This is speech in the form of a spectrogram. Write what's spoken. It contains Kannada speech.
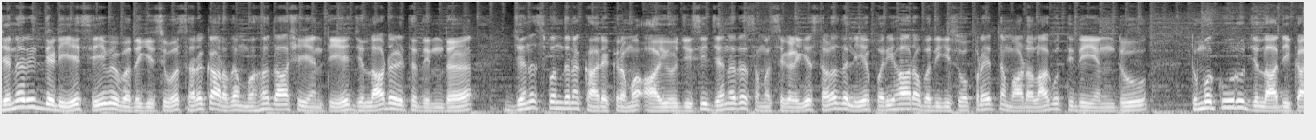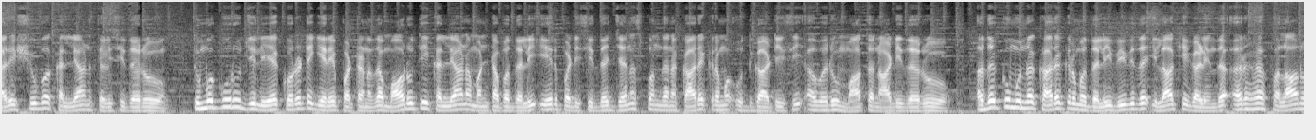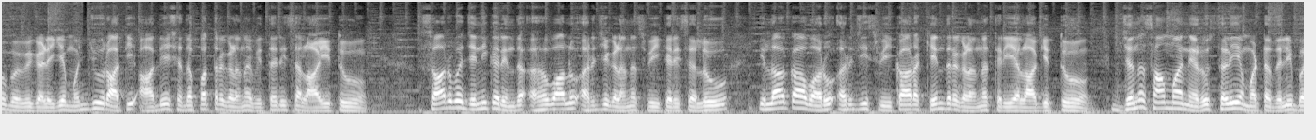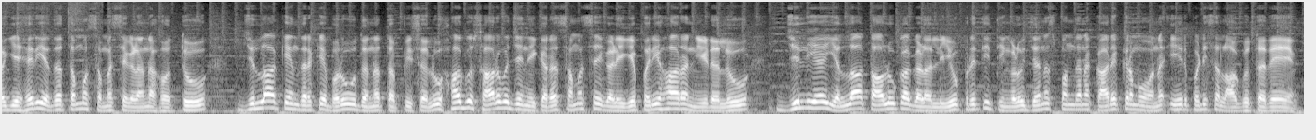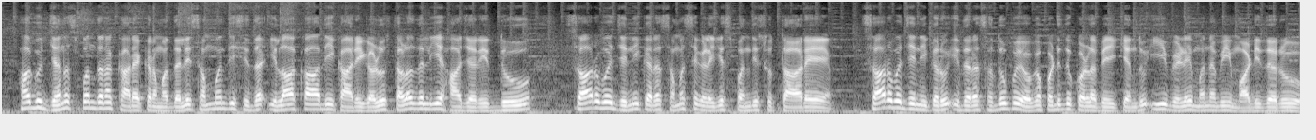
ಜನರಿದ್ದೆಡೆಯೇ ಸೇವೆ ಒದಗಿಸುವ ಸರ್ಕಾರದ ಮಹದಾಶೆಯಂತೆಯೇ ಜಿಲ್ಲಾಡಳಿತದಿಂದ ಜನಸ್ಪಂದನ ಕಾರ್ಯಕ್ರಮ ಆಯೋಜಿಸಿ ಜನರ ಸಮಸ್ಯೆಗಳಿಗೆ ಸ್ಥಳದಲ್ಲಿಯೇ ಪರಿಹಾರ ಒದಗಿಸುವ ಪ್ರಯತ್ನ ಮಾಡಲಾಗುತ್ತಿದೆ ಎಂದು ತುಮಕೂರು ಜಿಲ್ಲಾಧಿಕಾರಿ ಶುಭ ಕಲ್ಯಾಣ್ ತಿಳಿಸಿದರು. ತುಮಕೂರು ಜಿಲ್ಲೆಯ ಕೊರಟಗೆರೆ ಪಟ್ಟಣದ ಮಾರುತಿ ಕಲ್ಯಾಣ ಮಂಟಪದಲ್ಲಿ ಏರ್ಪಡಿಸಿದ್ದ ಜನಸ್ಪಂದನ ಕಾರ್ಯಕ್ರಮ ಉದ್ಘಾಟಿಸಿ ಅವರು ಮಾತನಾಡಿದರು. ಅದಕ್ಕೂ ಮುನ್ನ ಕಾರ್ಯಕ್ರಮದಲ್ಲಿ ವಿವಿಧ ಇಲಾಖೆಗಳಿಂದ ಅರ್ಹ ಫಲಾನುಭವಿಗಳಿಗೆ ಮಂಜೂರಾತಿ ಆದೇಶದ ಪತ್ರಗಳನ್ನು ವಿತರಿಸಲಾಯಿತು. ಸಾರ್ವಜನಿಕರಿಂದ ಅಹವಾಲು ಅರ್ಜಿಗಳನ್ನು ಸ್ವೀಕರಿಸಲು ಇಲಾಖಾವಾರು ಅರ್ಜಿ ಸ್ವೀಕಾರ ಕೇಂದ್ರಗಳನ್ನು ತೆರೆಯಲಾಗಿತ್ತು. ಜನಸಾಮಾನ್ಯರು ಸ್ಥಳೀಯ ಮಟ್ಟದಲ್ಲಿ ಬಗೆಹರಿಯದ ತಮ್ಮ ಸಮಸ್ಯೆಗಳನ್ನು ಹೊತ್ತು ಜಿಲ್ಲಾ ಕೇಂದ್ರಕ್ಕೆ ಬರುವುದನ್ನು ತಪ್ಪಿಸಲು ಹಾಗೂ ಸಾರ್ವಜನಿಕರ ಸಮಸ್ಯೆಗಳಿಗೆ ಪರಿಹಾರ ನೀಡಲು ಜಿಲ್ಲೆಯ ಎಲ್ಲಾ ತಾಲೂಕುಗಳಲ್ಲಿಯೂ ಪ್ರತಿ ತಿಂಗಳು ಜನಸ್ಪಂದನ ಕಾರ್ಯಕ್ರಮವನ್ನು ಏರ್ಪಡಿಸಲಾಗುತ್ತದೆ. ಹಾಗೂ ಜನಸ್ಪಂದನ ಕಾರ್ಯಕ್ರಮದಲ್ಲಿ ಸಂಬಂಧಿಸಿದ ಇಲಾಖಾಧಿಕಾರಿಗಳು ಸ್ಥಳದಲ್ಲಿಯೇ ಹಾಜರಿದ್ದು ಸಾರ್ವಜನಿಕರ ಸಮಸ್ಯೆಗಳಿಗೆ ಸ್ಪಂದಿಸುತ್ತಾರೆ. ಸಾರ್ವಜನಿಕರು ಇದರ ಸದುಪಯೋಗ ಪಡೆದುಕೊಳ್ಳಬೇಕೆಂದು ಈ ವೇಳೆ ಮನವಿ ಮಾಡಿದರು.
